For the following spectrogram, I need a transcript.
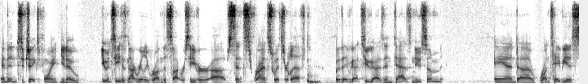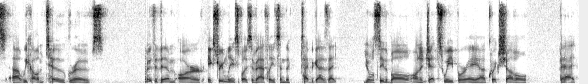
And then to Jake's point, you know, UNC has not really run the slot receiver uh, since Ryan Switzer left, but they've got two guys in Dazz Newsome and uh, Rontavious, uh, we call him Toe Groves. Both of them are extremely explosive athletes and the type of guys that you'll see the ball on a jet sweep or a uh, quick shovel that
